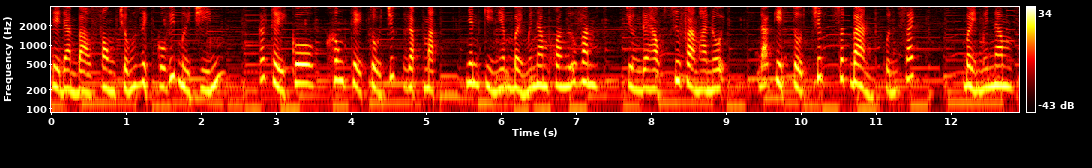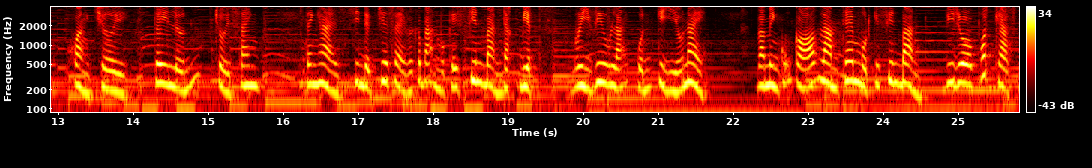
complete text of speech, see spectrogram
để đảm bảo phòng chống dịch COVID-19, các thầy cô không thể tổ chức gặp mặt nhân kỷ niệm 70 năm khoa ngữ văn trường Đại học Sư phạm Hà Nội đã kịp tổ chức xuất bản cuốn sách 70 năm khoảng trời, cây lớn, trồi xanh. Thanh Hải xin được chia sẻ với các bạn một cái phiên bản đặc biệt review lại cuốn kỷ yếu này. Và mình cũng có làm thêm một cái phiên bản video podcast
